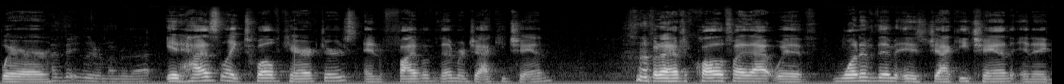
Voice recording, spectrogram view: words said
where I vaguely remember that. it has like 12 characters and five of them are Jackie Chan. but I have to qualify that with one of them is Jackie Chan in a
